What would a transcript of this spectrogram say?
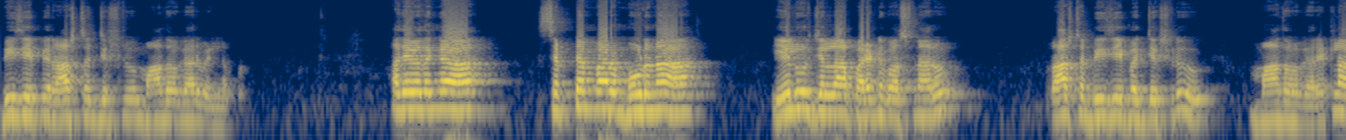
బీజేపీ రాష్ట్ర అధ్యక్షుడు మాధవ్ గారు వెళ్ళినప్పుడు. అదేవిధంగా సెప్టెంబర్ మూడున ఏలూరు జిల్లా పర్యటనకు వస్తున్నారు రాష్ట్ర బీజేపీ అధ్యక్షుడు మాధవ్ గారు. ఇట్లా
